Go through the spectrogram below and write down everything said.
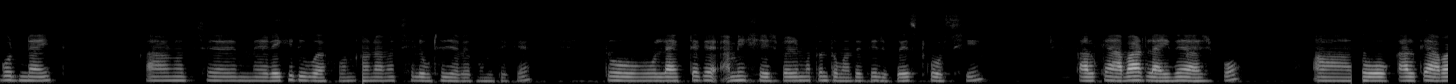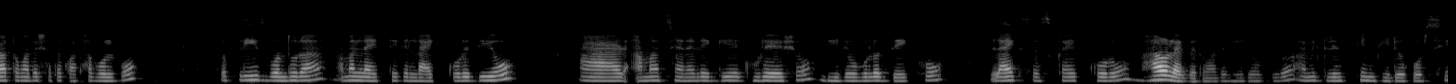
গুড নাইট। কারণ হচ্ছে রেখে দেবো এখন, কারণ আমার ছেলে উঠে যাবে ঘুম থেকে। তো লাইভটাকে আমি শেষবারের মতন তোমাদেরকে রিকোয়েস্ট করছি। কালকে আবার লাইভে আসব। তো কালকে আবার তোমাদের সাথে কথা বলব। তো প্লিজ বন্ধুরা, আমার লাইভটাকে লাইক করে দিও। আর আমার চ্যানেলে গিয়ে ঘুরে এসো ভিডিওগুলো দেখো। লাইক সাবস্ক্রাইব করো। ভালো লাগবে তোমাদের ভিডিওগুলো। আমি গ্রিন স্ক্রিন ভিডিও করছি।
